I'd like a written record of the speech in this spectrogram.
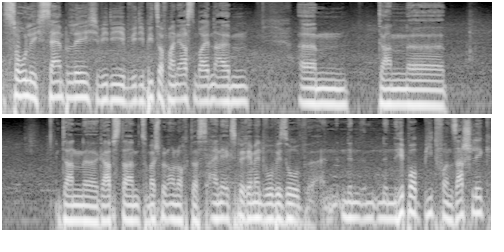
soulig, samplig wie die, wie die Beats auf meinen ersten beiden Alben. Ähm, dann äh, dann äh, gab es dann zum Beispiel auch noch das eine Experiment, wo wir so einen, einen Hip-Hop-Beat von Saschlik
